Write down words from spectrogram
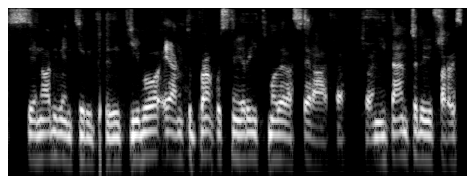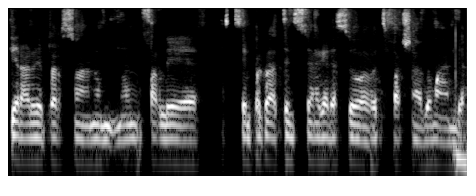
se no diventi ripetitivo e anche per una questione di ritmo della serata. Cioè, ogni tanto devi far respirare le persone, non, non farle sempre con l'attenzione che adesso ti faccio una domanda.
